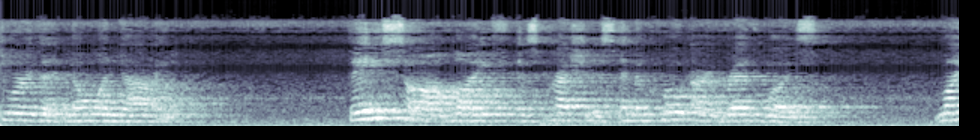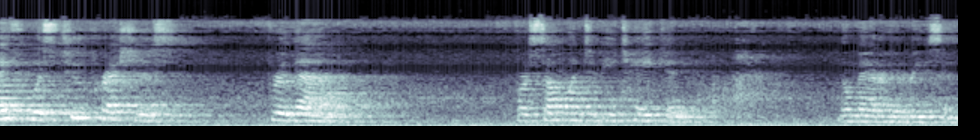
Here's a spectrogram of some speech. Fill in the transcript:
sure that no one died. They saw life as precious, and the quote I read was, Life was too precious for them, for someone to be taken, no matter the reason.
